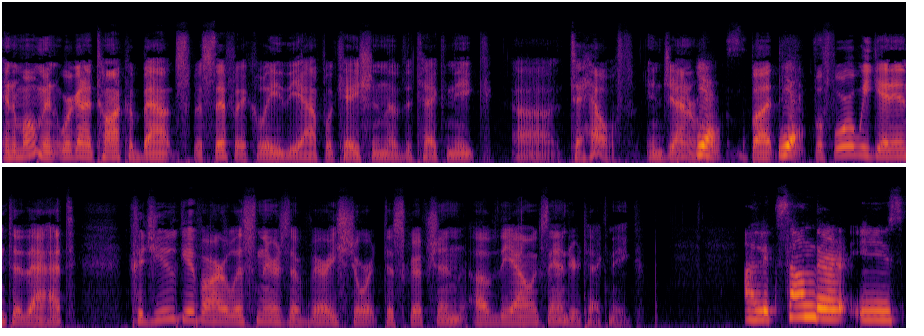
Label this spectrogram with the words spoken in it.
in a moment, we're going to talk about specifically the application of the technique uh, to health in general. Yes. But yes. before we get into that, could you give our listeners a very short description of the Alexander technique? Alexander is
